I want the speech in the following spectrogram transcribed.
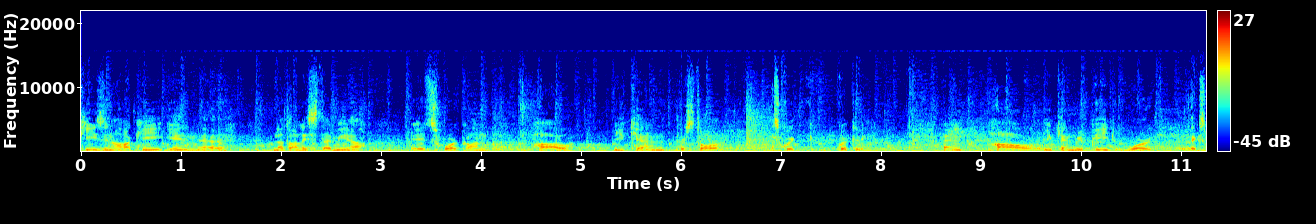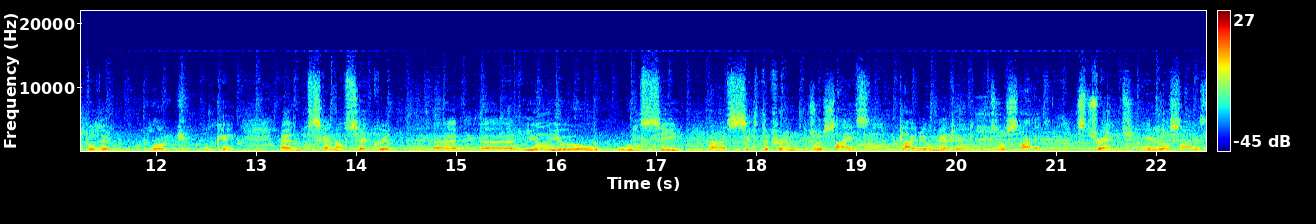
Keys in hockey in uh, not only stamina, it's work on how you can restore as quick quickly and how you can repeat work, explosive work. Okay, and this kind of circuit uh, uh, you, you will see uh, six different exercises, plyometric exercise, strength exercise,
